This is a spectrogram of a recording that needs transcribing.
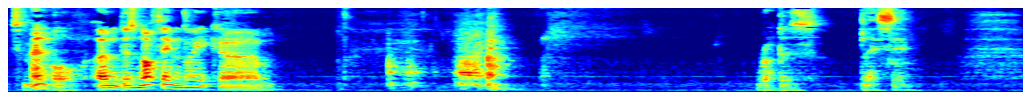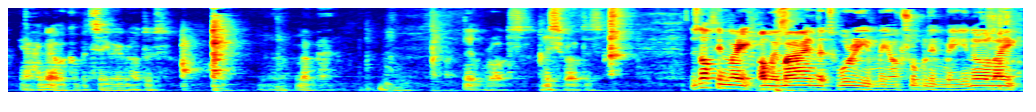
It's mental. And there's nothing like... Um, Rodders, bless him. Gonna have a cup of tea with Rodders. My man. Little Rods, Miss Rodders. There's nothing like on my mind that's worrying me or troubling me, you know, like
